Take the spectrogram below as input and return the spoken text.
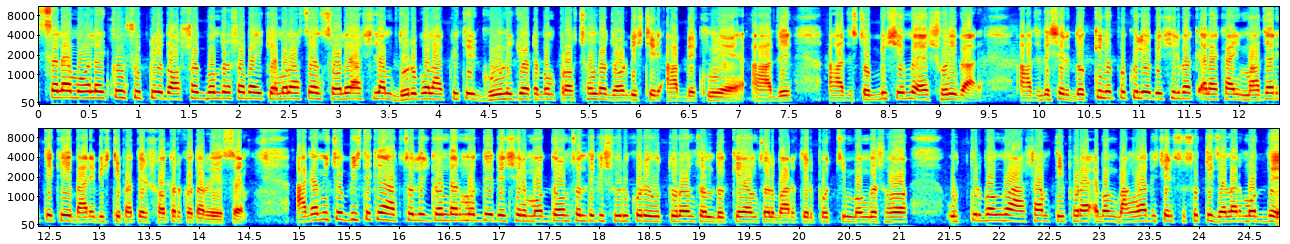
আসসালামু আলাইকুম, সুপ্রিয় দর্শক বন্ধুরা সবাই, কেমন আছেন? চলে আসলাম দুর্বল আকৃতির ঘূর্ণিঝড় এবং প্রচণ্ড ঝড় বৃষ্টির আপডেট নিয়ে। আজ আজ চব্বিশে মে, শনিবার। আজ দেশের দক্ষিণ উপকূলীয় বেশিরভাগ এলাকায় মাঝারি থেকে ভারী বৃষ্টিপাতের সতর্কতা রয়েছে। আগামী চব্বিশ থেকে আটচল্লিশ ঘণ্টার মধ্যে দেশের মধ্য অঞ্চল থেকে শুরু করে উত্তরাঞ্চল দক্ষিণাঞ্চল, ভারতের পশ্চিমবঙ্গ সহ উত্তরবঙ্গ, আসাম, ত্রিপুরা এবং বাংলাদেশের চৌষট্টি জেলার মধ্যে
